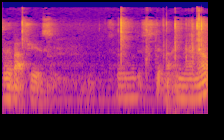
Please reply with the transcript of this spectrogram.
the battery is. So we'll just stick that in there now.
